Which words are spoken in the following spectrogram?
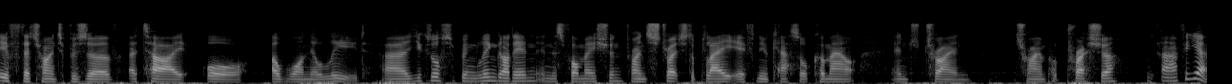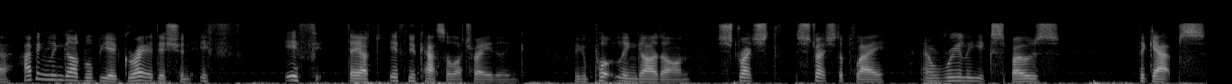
if they're trying to preserve a tie or a 1-0 lead. Uh, you could also bring Lingard in in this formation, try and stretch the play if Newcastle come out and try and try and put pressure. Uh, I think yeah, I think Lingard will be a great addition if if they are if Newcastle are trading, we can put Lingard on, stretch stretch the play, and really expose the gaps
